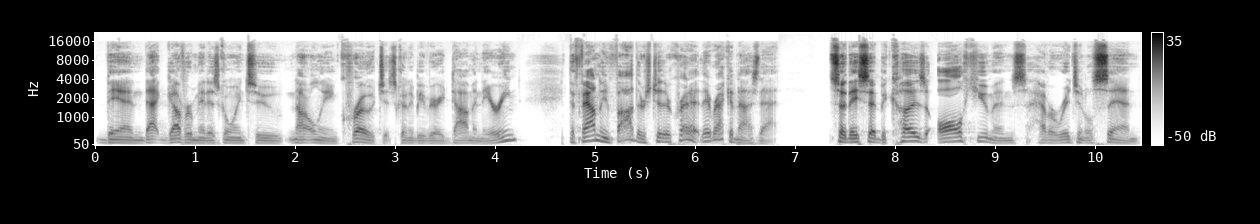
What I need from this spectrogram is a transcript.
then that government is going to not only encroach, it's going to be very domineering. The founding fathers, to their credit, they recognize that. So they said, because all humans have original sin,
